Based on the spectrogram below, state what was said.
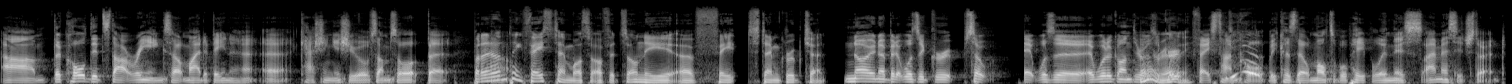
Um, the call did start ringing, so it might have been a, a caching issue of some sort. But but I don't think FaceTime was off. It's only a FaceTime group chat. no, no, but it was a group. So it was a it would have gone through Oh, as a really? group FaceTime call because there were multiple people in this iMessage thread.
